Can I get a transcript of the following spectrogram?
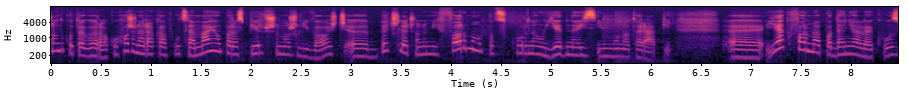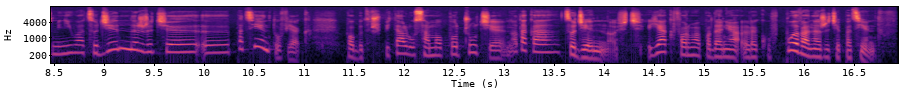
początku tego roku chorzy na raka płuca mają po raz pierwszy możliwość e, być leczonymi formą podskórną jednej z immunoterapii. E, Jak forma podania leku zmieniła codzienne życie e, pacjentów, jak pobyt w szpitalu, samopoczucie, no taka codzienność. Jak forma podania leku wpływa na życie pacjentów?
